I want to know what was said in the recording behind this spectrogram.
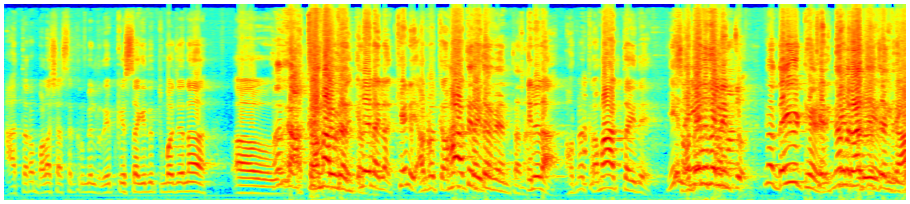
ಆ ತರ ಬಹಳ ಶಾಸಕರ ಮೇಲೆ ರೇಪ್ ಕೇಸ್ ಆಗಿದೆ ತುಂಬಾ ಜನ ಆ, ಅಂದ್ರೆ ಕ್ರಮ ಆಗ್ತಾ-. ಇಲ್ಲ ಇಲ್ಲ, ಇಲ್ಲ ಕೇಳಿ ಅವ್ರ ಮೇಲೆ ಕ್ರಮ ಆಗ್ತಾ ಇದೆ ಆಗ್ತಿರ್ತವೆ ಅಂತನಾ? ಇಲ್ಲ ಇಲ್ಲ ಅವ್ರ ಮೇಲೆ ಕ್ರಮ ಆಗ್ತಾ ಇದೆ ಏನು- ಸದನದಲ್ಲಿತ್ತು ಕ್ರಮ? ನೋ, ದಯವಿಟ್ಟು ಹೇಳಿ ನಮ್ಮ ರಾಜ್ಯ ಜನರಿಗೆ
